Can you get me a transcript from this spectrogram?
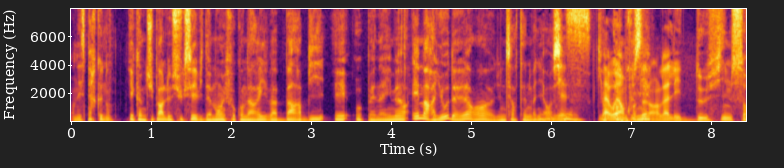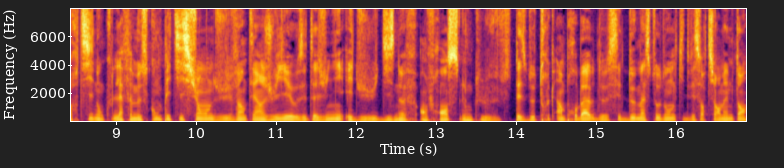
on espère que non. Et comme tu parles de succès, évidemment, il faut qu'on arrive à Barbie et Oppenheimer et Mario d'ailleurs, hein, d'une certaine manière aussi. Yes. hein, Bah ouais, en plus, alors là, les deux films sortis, donc la fameuse compétition du 21 juillet aux États-Unis et du 19 en France, donc l'espèce de truc improbable de ces deux mastodontes qui devaient sortir en même temps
